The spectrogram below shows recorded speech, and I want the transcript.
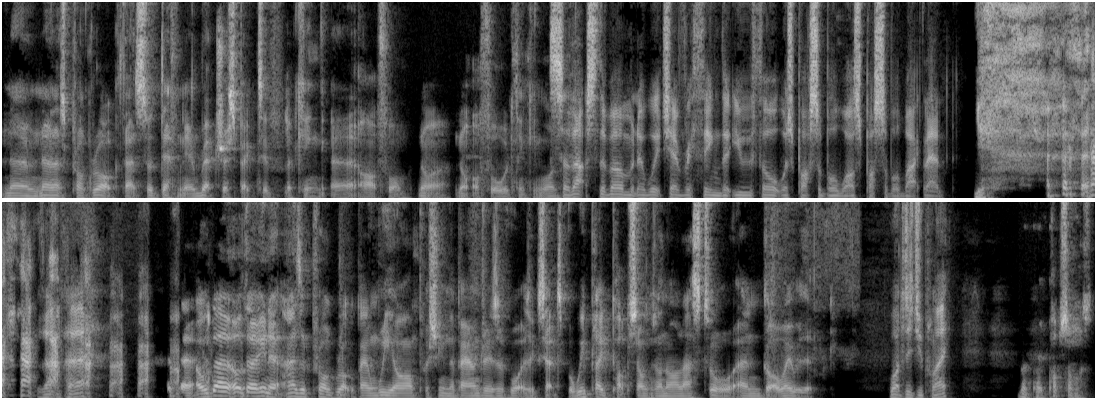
No, no, that's prog rock. That's a, definitely a retrospective looking uh, art form, not a, not a forward thinking one. So that's the moment at which everything that you thought was possible was possible back then. Yeah. is that fair? although, although you know, as a prog rock band, we are pushing the boundaries of what is acceptable. We played pop songs on our last tour and got away with it. What did you play? Okay, pop songs.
